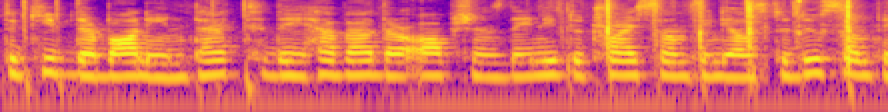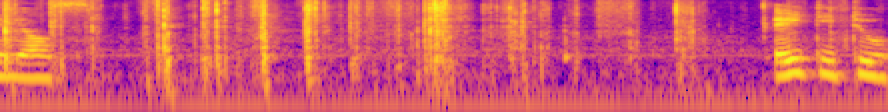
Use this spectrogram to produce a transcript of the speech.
to keep their body intact. They have other options. They need to try something else to do something else. 82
